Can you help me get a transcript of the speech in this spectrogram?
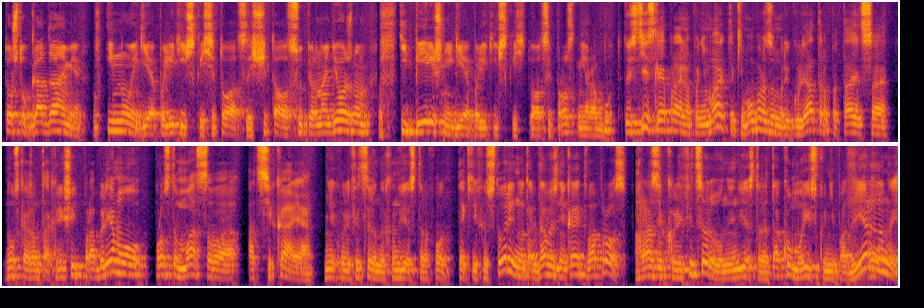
То, что годами в иной геополитической ситуации считалось супернадежным, в теперешней геополитической ситуации просто не работает. То есть, если я правильно понимаю, таким образом регулятор пытается, ну, скажем так, решить проблему, просто массово отсекая неквалифицированных инвесторов от таких историй, но тогда возникает вопрос, а разве квалифицированные инвесторы такому риску не подвержены?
